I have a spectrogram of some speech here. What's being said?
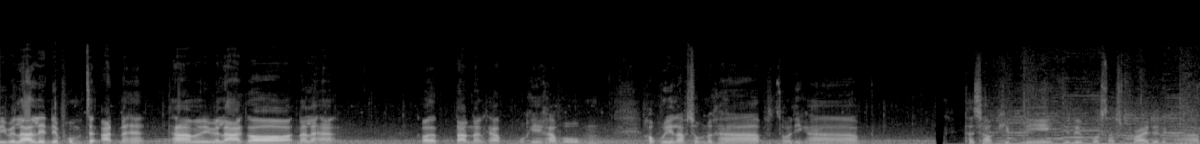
มีเวลาเล่นเดี๋ยวผมจะอัดนะฮะ ถ้าไม่มีเวลาก็นั่นแหละฮะ ก็ตามนั้นครับ โอเคครับผม ขอบคุณที่รับชมนะครับ สวัสดีครับ ถ้าชอบคลิปนี้อย่าลืมกด subscribe ด้วยนะครับ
